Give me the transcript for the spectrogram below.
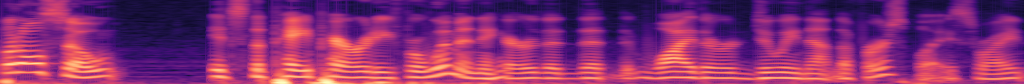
but also it's the pay parity for women here that, that why they're doing that in the first place, right?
